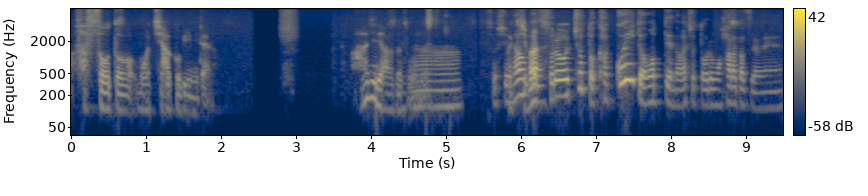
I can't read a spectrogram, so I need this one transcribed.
うさっそうと持ち運びみたいなマジで腹立つもんねあそしてなおかつそれをちょっとかっこいいと思ってるのがちょっと俺も腹立つよね。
